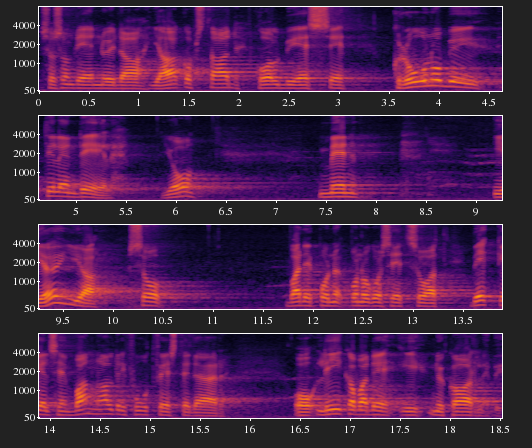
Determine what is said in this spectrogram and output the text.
så som det är ännu idag, Jakobstad, Kolby, Esse, Kronoby till en del. ja. Men i Öja så var det på, på något sätt så att väckelsen vann aldrig fotfäste där, och lika var det i Nykarleby.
